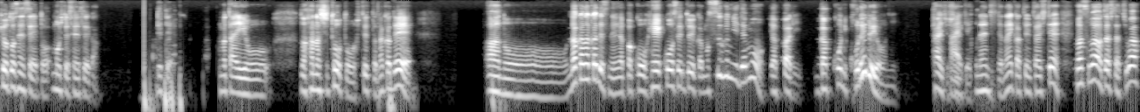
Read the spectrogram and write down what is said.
教頭先生ともう一人先生が出て、まあ、対応の話等々をしていった中で、あのーなかなかですね、やっぱこう平行線というか、もうすぐにでも、やっぱり学校に来れるように対処しなきゃいけないんじゃないかというに対して、まずは私たちは、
